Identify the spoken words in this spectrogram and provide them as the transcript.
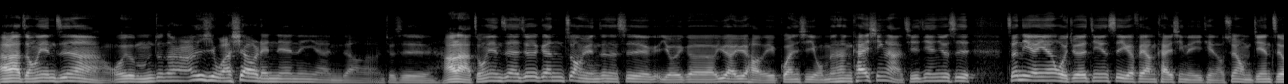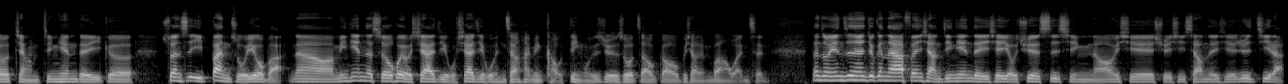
好了，总而言之啊，我我们都在一起玩笑连连的呀，你知道吗？就是好了，总而言之呢，就是跟状元真的是有一个越来越好的一个关系，我们很开心啦。其实今天就是整体而言，我觉得今天是一个非常开心的一天哦。虽然我们今天只有讲今天的一个算是一半左右吧，那明天的时候会有下一集，我下一集文章还没搞定，我就觉得说糟糕，我不晓得能不能完成。但总而言之呢，就跟大家分享今天的一些有趣的事情，然后一些学习上的一些日记啦。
